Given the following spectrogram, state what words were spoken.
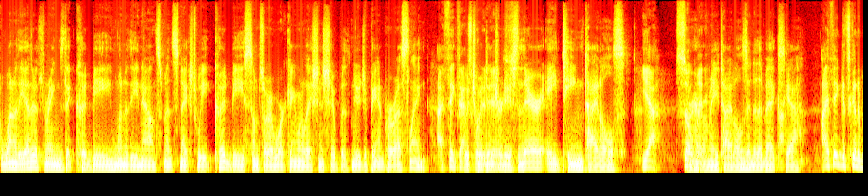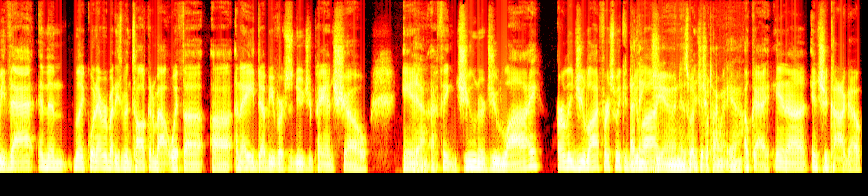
one of the other things that could be one of the announcements next week could be some sort of working relationship with New Japan Pro Wrestling, I think that's which what would it is. introduce their 18 titles Yeah, so many. many titles into the mix. Yeah. I think it's going to be that, and then like what everybody's been talking about with a uh, an AEW versus New Japan show in Yeah. I think June or July, early July, first week of I July. think June is what in people are talking about. Yeah. Okay, in uh in Chicago,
